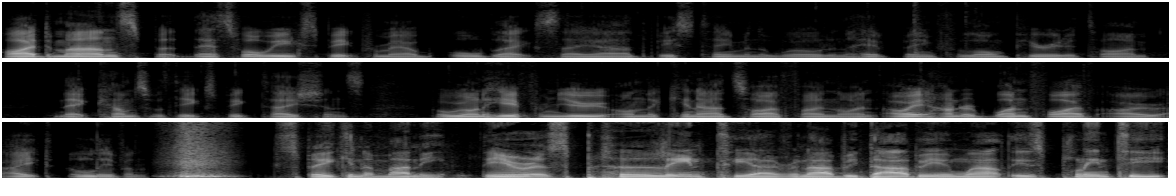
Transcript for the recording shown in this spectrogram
High demands, but that's what we expect from our All Blacks. They are the best team in the world, and they have been for a long period of time, and that comes with the expectations. But we want to hear from you on the Kennards Hire phone line 0800 150 811. Speaking of money, there is plenty over in Abu Dhabi, and well, there's plenty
